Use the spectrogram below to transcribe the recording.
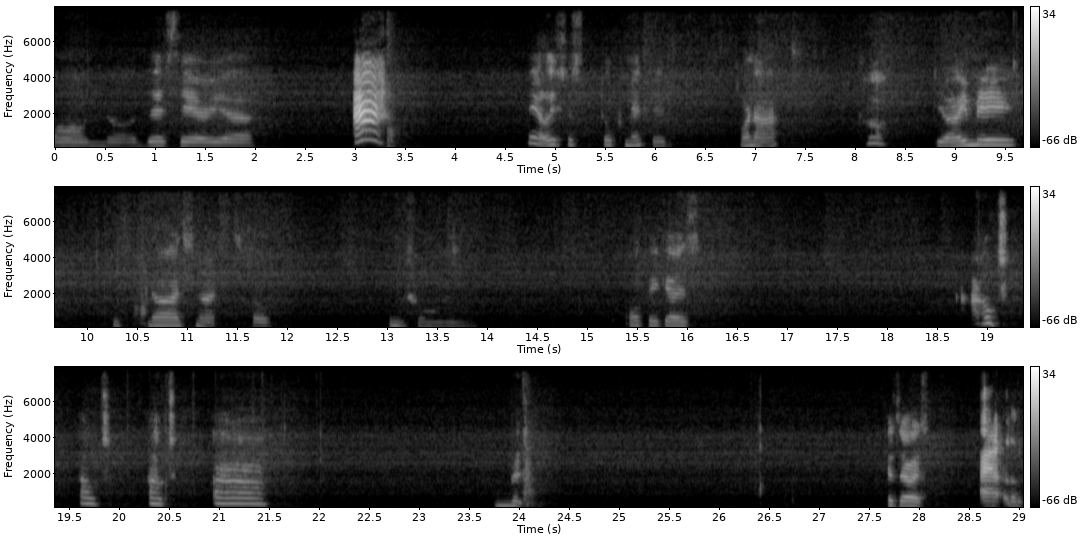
Oh no, this area. Ah! Hey, at least it's still connected. Or not. Did I make? No, it's not self controlling. Okay, guys. Ouch! Ouch! Ouch! Ah! Because I was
